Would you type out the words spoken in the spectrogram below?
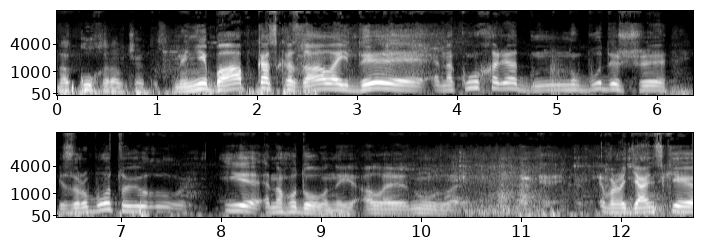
на кухара вчитися. Мені бабка сказала, йди на кухаря, ну будеш е, із роботою і нагодований. Але ну, е, в радянські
